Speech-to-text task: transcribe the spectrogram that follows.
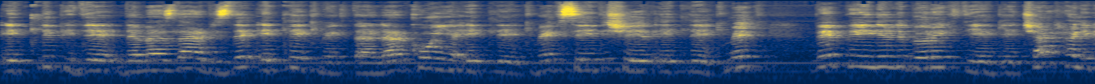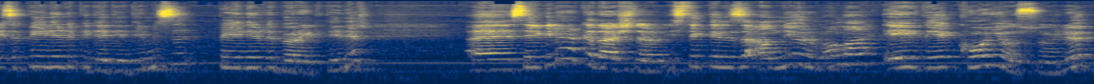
etli pide demezler bizde, etli ekmek derler. Konya etli ekmek, Seydişehir etli ekmek ve peynirli börek diye geçer. Hani bizim peynirli pide dediğimiz peynirli börek denir. Ee, sevgili arkadaşlarım, isteklerinizi anlıyorum ama evde Konya usulü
